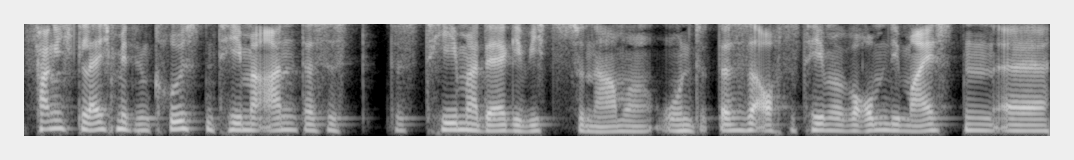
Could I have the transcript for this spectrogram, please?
fange ich gleich mit dem größten Thema an. Das ist das Thema der Gewichtszunahme. Und das ist auch das Thema, warum die meisten äh,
